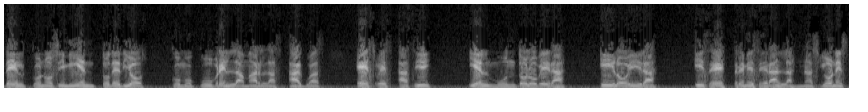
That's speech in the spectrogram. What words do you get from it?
del conocimiento de Dios como cubren la mar las aguas. Eso es así, y el mundo lo verá y lo oirá, y se estremecerán las naciones.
